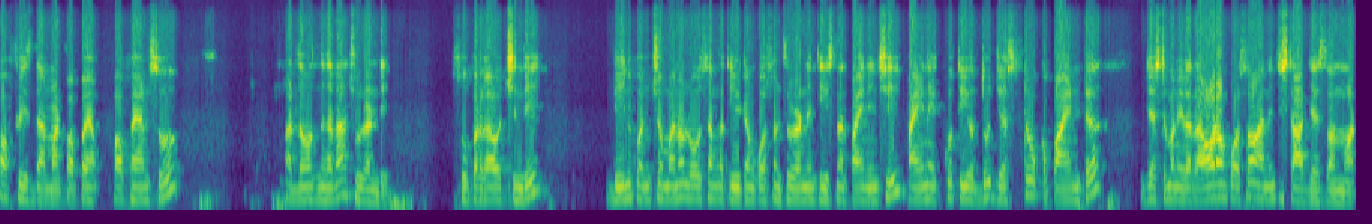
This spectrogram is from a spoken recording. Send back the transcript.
పఫ్ ఇస్తుంది అనమాట పఫ్ పఫ్ హ్యాండ్స్. అర్థమవుతుంది కదా? చూడండి. సూపర్గా వచ్చింది. దీన్ని కొంచెం మనం లోసంగా తీయడం కోసం చూడండి నేను తీసిన పైనుంచి. పైన ఎక్కువ తీయొద్దు జస్ట్ ఒక పాయింట్. జస్ట్ మనం ఇలా రావడం కోసం ఆ నుంచి స్టార్ట్ చేస్తాం అనమాట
